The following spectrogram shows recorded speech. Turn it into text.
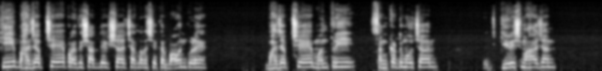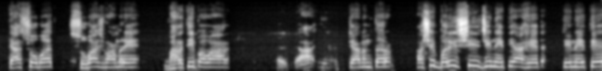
की भाजपचे प्रदेशाध्यक्ष चंद्रशेखर बावनकुळे भाजपचे मंत्री संकटमोचन गिरीश महाजन त्याचसोबत सुभाष भामरे भारती पवार त्यानंतर अशी बरीचशी जी नेते आहेत ते नेते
